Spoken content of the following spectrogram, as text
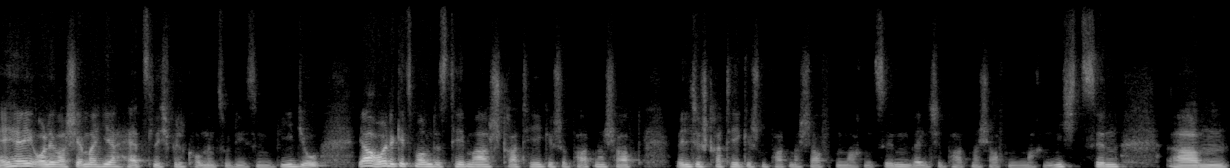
Hey, hey, Oliver Schirmer hier. Herzlich willkommen zu diesem Video. Ja, heute geht es mal um das Thema strategische Partnerschaft. Welche strategischen Partnerschaften machen Sinn? Welche Partnerschaften machen nicht Sinn? Ähm,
